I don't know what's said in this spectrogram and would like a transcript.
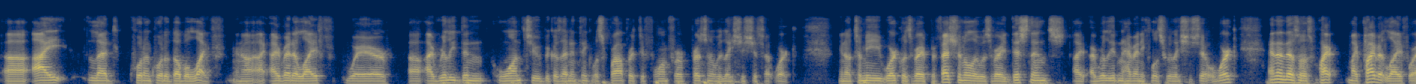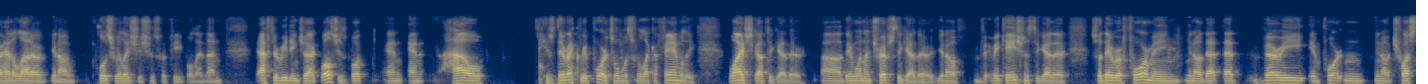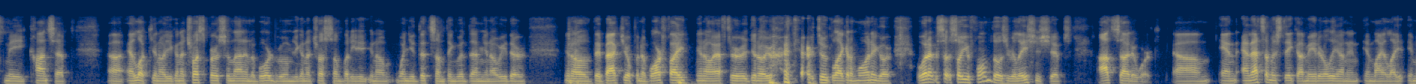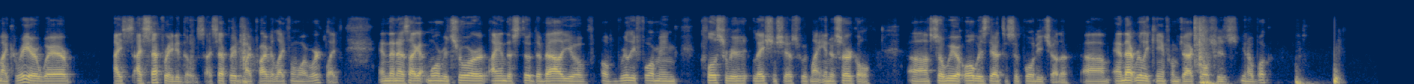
uh, I led quote unquote a double life. You know I, I read a life where uh, I really didn't want to because I didn't think it was proper to form for personal relationships at work you know, to me, work was very professional. It was very distant. I, I really didn't have any close relationship with work. And then there was my, private life where I had a lot of, you know, close relationships with people. And then after reading Jack Welch's book and and how his direct reports almost were like a family, wives got together, uh, they went on trips together, you know, v- vacations together. So they were forming, you know, that that very important, you know, trust me concept uh, and look, you know, you're going to trust person not in the boardroom. You're going to trust somebody, you know, when you did something with them, you know, either, you know they backed you up in a bar fight you know after you know you're two o'clock in the morning or whatever. So, so you form those relationships outside of work. Um, and and that's a mistake i made early on in, in my life in my career where I, I separated those. I separated my private life from my work life. And then as i got more mature i understood the value of of really forming closer relationships with my inner circle uh, so we are always there to support each other um, and that really came from jack welch's you know book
